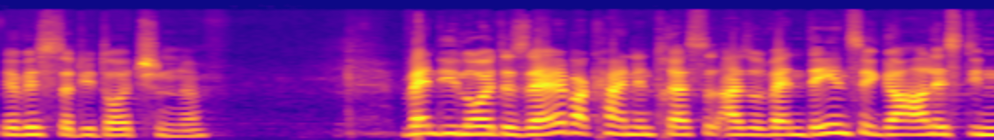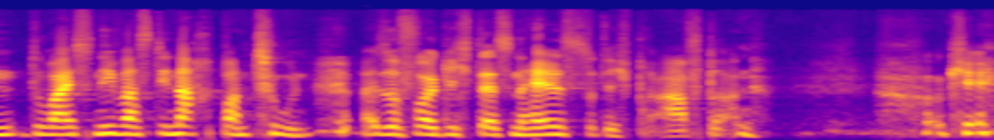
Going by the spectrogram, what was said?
ihr wisst ja, die Deutschen, ne? wenn die Leute selber kein Interesse, also wenn denen es egal ist, die, du weißt nie, was die Nachbarn tun. Also folglich dessen hältst du dich brav dran. Okay?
